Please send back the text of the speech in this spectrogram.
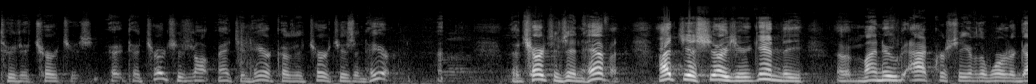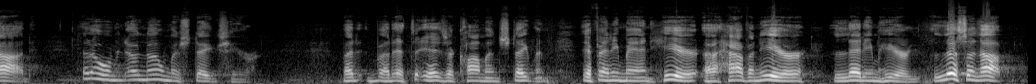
To the churches. The church is not mentioned here because the church isn't here. the church is in heaven. That just shows you again the uh, minute accuracy of the Word of God. No, no, no mistakes here. But, but it is a common statement. If any man hear, uh, have an ear, let him hear. Listen up,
